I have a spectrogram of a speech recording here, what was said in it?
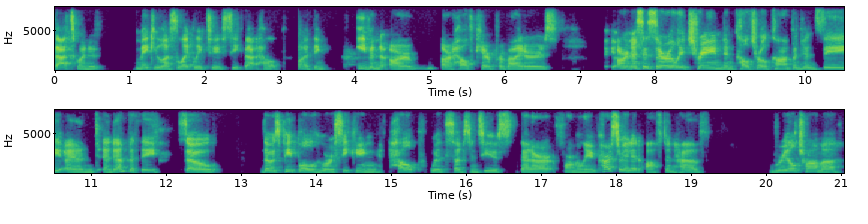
that's going to make you less likely to seek that help. I think even our our healthcare providers aren't necessarily trained in cultural competency and and empathy. So those people who are seeking help with substance use that are formerly incarcerated often have real trauma,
